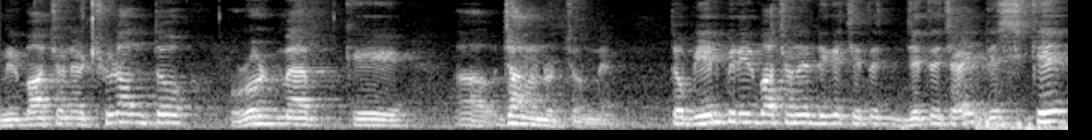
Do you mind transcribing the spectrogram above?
নির্বাচনের চূড়ান্ত রোডম্যাপকে জানানোর জন্যে। তো বিএনপি নির্বাচনের দিকে যেতে যেতে চাই দেশকে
